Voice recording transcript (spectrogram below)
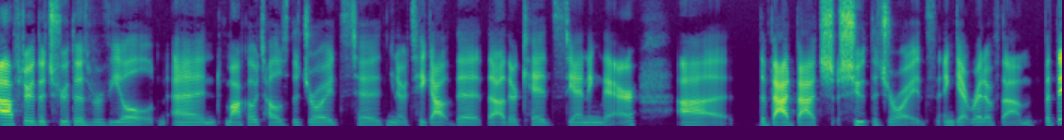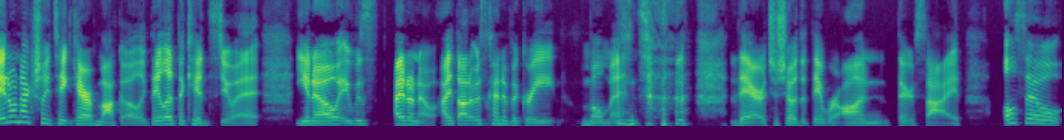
after the truth is revealed and Mako tells the droids to, you know, take out the the other kids standing there, uh, the Bad Batch shoot the droids and get rid of them. But they don't actually take care of Mako. Like they let the kids do it. You know, it was I don't know. I thought it was kind of a great moment there to show that they were on their side. Also,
